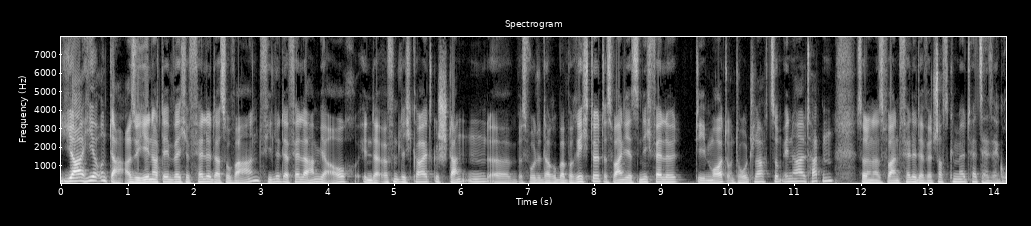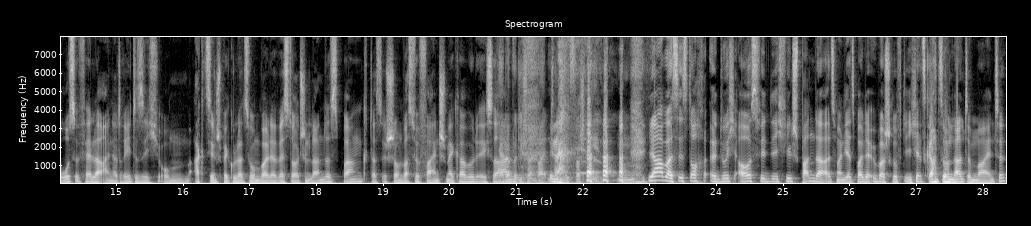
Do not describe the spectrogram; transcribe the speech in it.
Ja, hier und da. Also je nachdem, welche Fälle das so waren. Viele der Fälle haben ja auch in der Öffentlichkeit gestanden. Äh, es wurde darüber berichtet. Es waren jetzt nicht Fälle, die Mord und Totschlag zum Inhalt hatten, sondern es waren Fälle der Wirtschaftskriminalität, sehr, sehr große Fälle. Einer drehte sich um Aktienspekulation bei der Westdeutschen Landesbank. Das ist schon was für Feinschmecker, würde ich sagen. Ja, da würde ich schon in weiten Teilen nichts verstehen. Mhm. ja, aber es ist doch äh, durchaus, finde ich, viel spannender, als man jetzt bei der Überschrift, die ich jetzt gerade so nannte, meinte.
